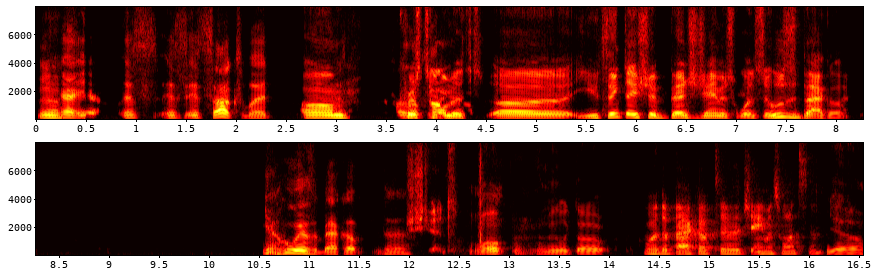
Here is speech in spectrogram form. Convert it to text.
Yeah. Yeah, yeah, it's it's it sucks, but Um, Chris Thomas, uh, you think they should bench Jameis Winston? Who's his backup? Yeah, who is the backup? The, Shit. Well, let me look that up. With the backup to Jameis Winston. Yeah.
